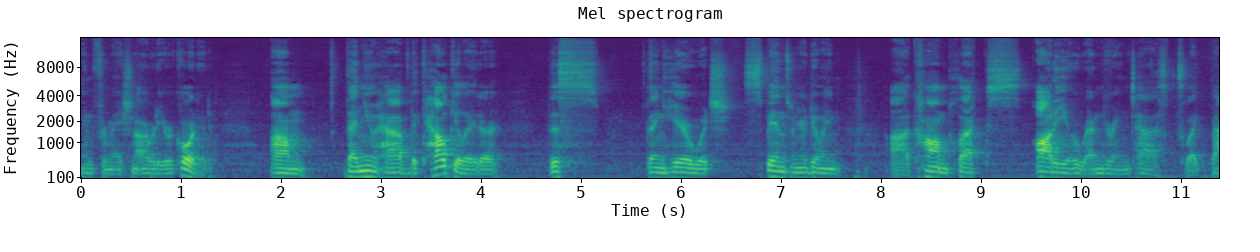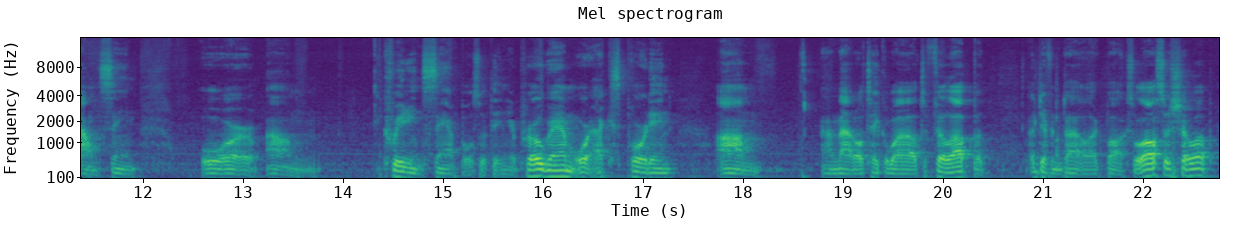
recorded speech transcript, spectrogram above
information already recorded. Um, then you have the calculator, this thing here which spins when you're doing uh, complex audio rendering tasks like bouncing or um, creating samples within your program or exporting. Um, and that'll take a while to fill up, but a different dialog box will also show up.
